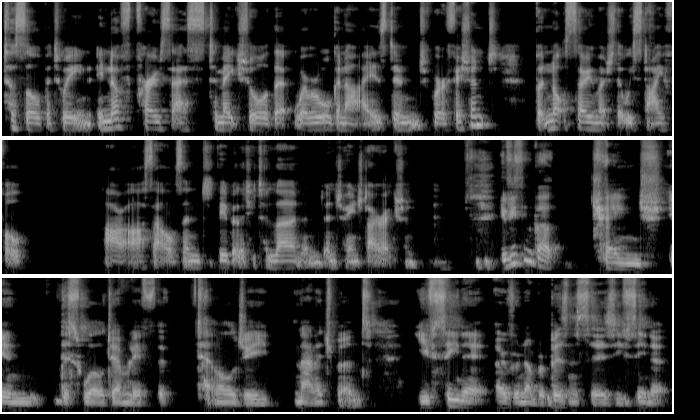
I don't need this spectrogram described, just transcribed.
tussle between enough process to make sure that we're organized and we're efficient, but not so much that we stifle our, ourselves and the ability to learn and, and, change direction. If you think about change in this world generally of technology management, you've seen it over a number of businesses, you've seen it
